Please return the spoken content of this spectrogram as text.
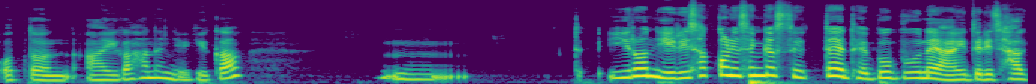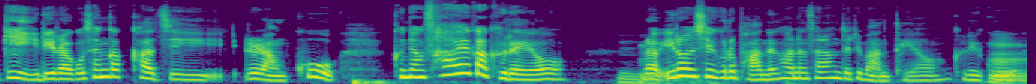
어떤 아이가 하는 얘기가 음, 이런 일이 사건이 생겼을 때 대부분의 아이들이 자기 일이라고 생각하지를 않고 그냥 사회가 그래요. 음. 라- 이런 식으로 반응하는 사람들이 많대요. 그리고 음.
